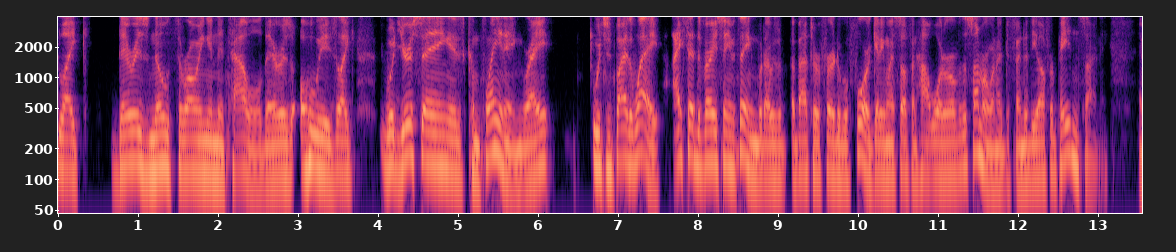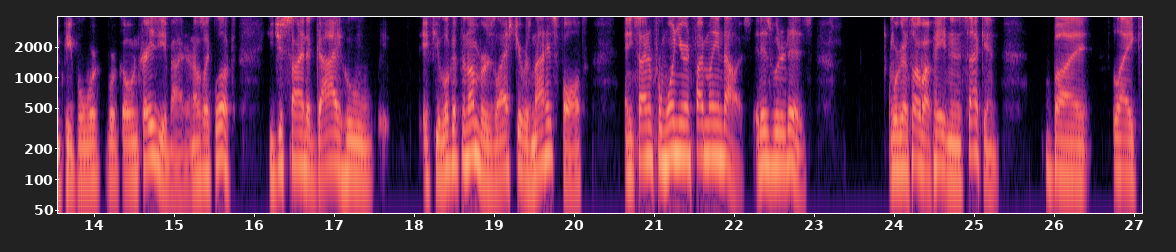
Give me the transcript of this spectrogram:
like there is no throwing in the towel. There is always like what you're saying is complaining, right? Which is, by the way, I said the very same thing, what I was about to refer to before, getting myself in hot water over the summer when I defended the Elfrid Payton signing, and people were were going crazy about it. And I was like, look, you just signed a guy who, if you look at the numbers, last year was not his fault, and he signed him for one year and $5 million. It is what it is. We're going to talk about Payton in a second, but like,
